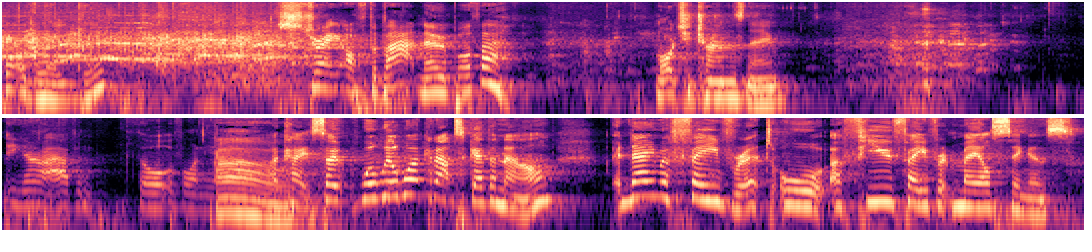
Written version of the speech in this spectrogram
What a great gig. Straight off the bat, no bother. What's your trans name? You know, I haven't thought of one yet. Oh. Okay, so well, we'll work it out together now. Name a favourite or a few favourite male singers.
